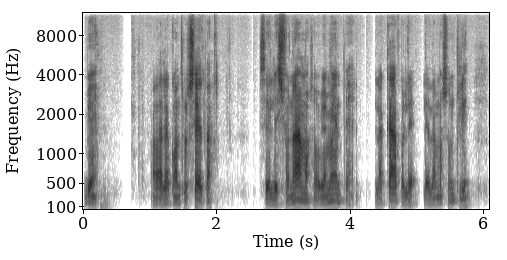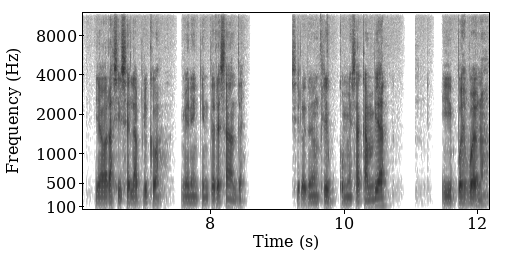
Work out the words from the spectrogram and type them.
Bien, a darle Control Z, seleccionamos obviamente la capa, le, damos un clic y ahora sí se le aplicó. Miren qué interesante. Si lo doy un clic comienza a cambiar. Y pues bueno,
